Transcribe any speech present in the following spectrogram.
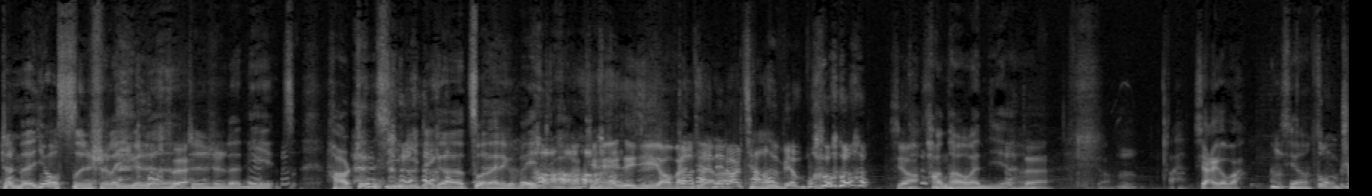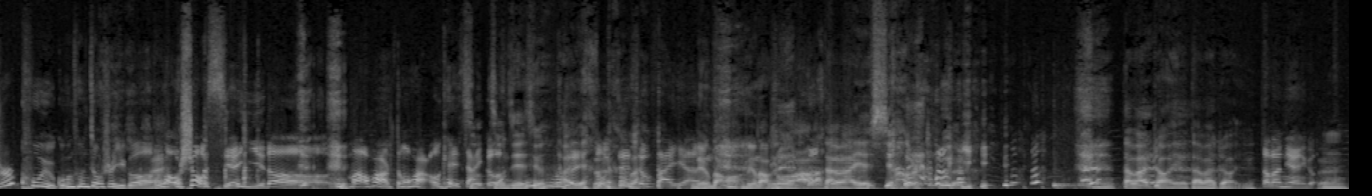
真的又损失了一个人，真是的，你好好珍惜你这个坐在这个位置啊，天天 A C G 也要完结了，才那段掐了别播。行，堂堂完结。对，下一个吧，行，总之，《枯与宫村》就是一个哎。老少咸宜的 漫画动画。OK，下一个。总总结性发言，总结性发言。领导领导说话了，大巴也笑着故意。大巴找一个，大巴找一个。大巴念一个，对。嗯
